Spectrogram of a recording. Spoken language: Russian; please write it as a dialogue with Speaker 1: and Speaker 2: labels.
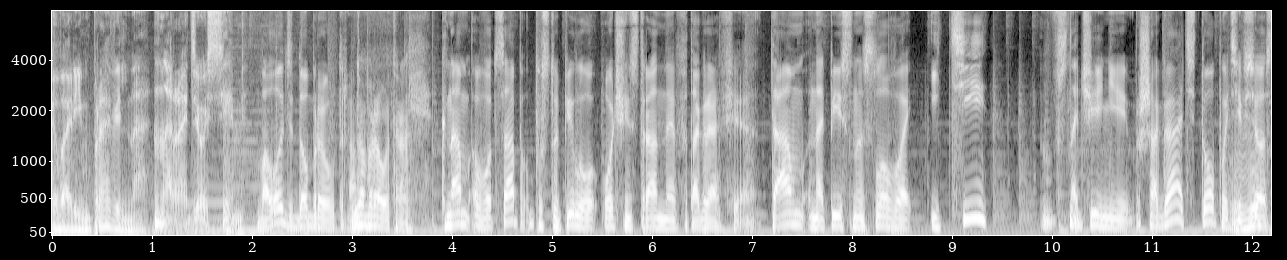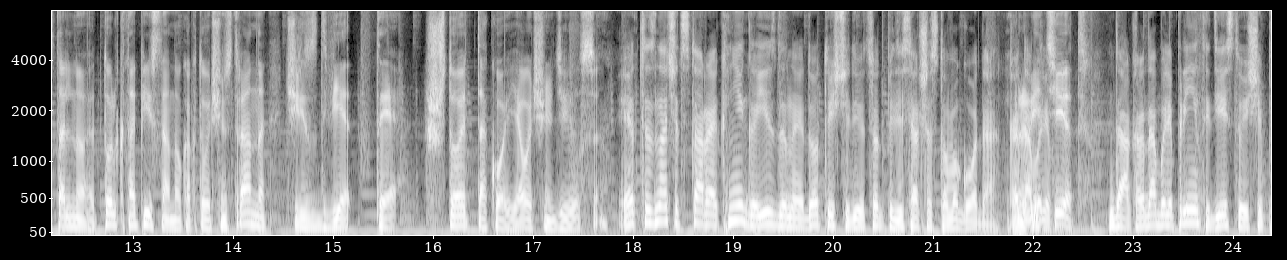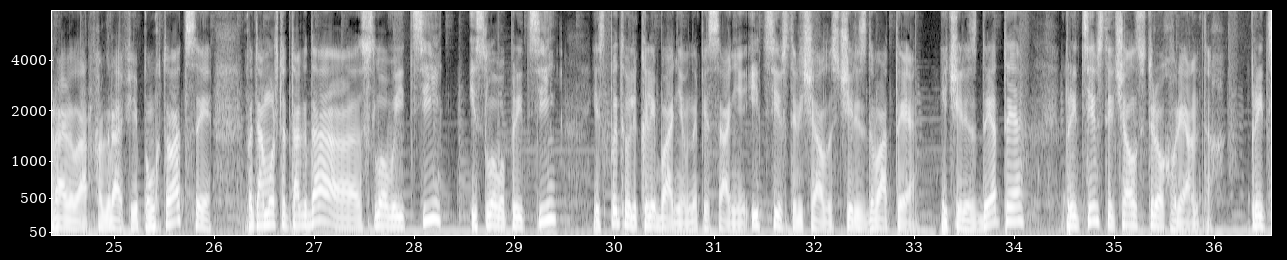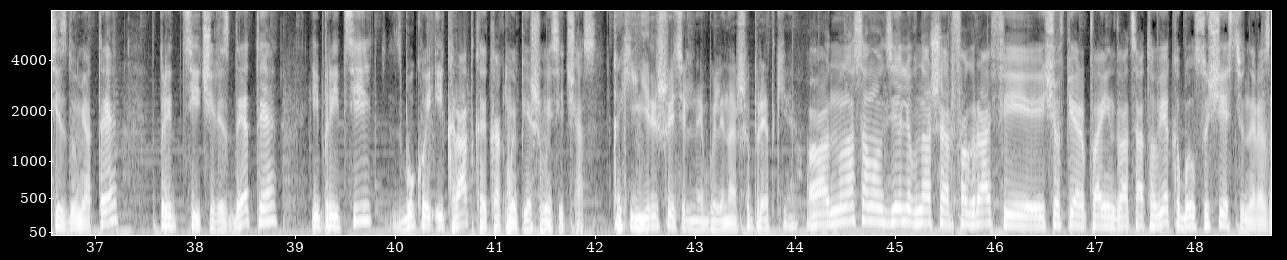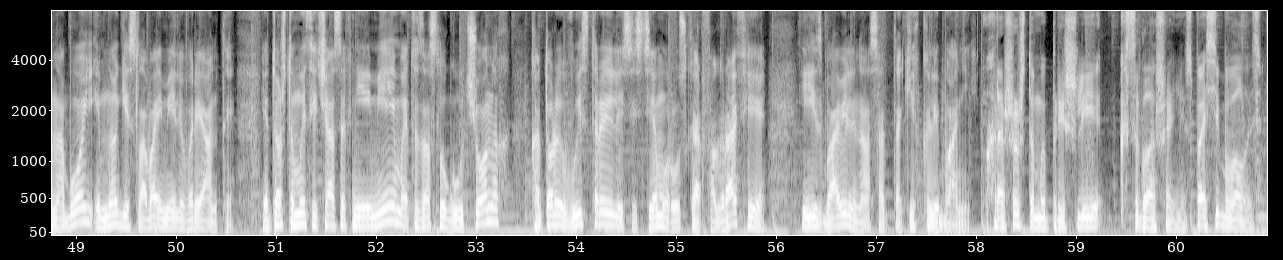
Speaker 1: Говорим правильно на Радио 7.
Speaker 2: Володя, доброе утро.
Speaker 3: Доброе утро.
Speaker 2: К нам в WhatsApp поступила очень странная фотография. Там написано слово «идти», в значении шагать, топать и все остальное. Только написано оно как-то очень странно через две «т». Что это такое? Я очень удивился.
Speaker 3: Это значит старая книга, изданная до 1956 года. Когда были,
Speaker 2: Раритет.
Speaker 3: да, когда были приняты действующие правила орфографии и пунктуации, потому что тогда э, слово «идти» и слово «прийти» испытывали колебания в написании. «Идти» встречалось через два «т» и через «дт», «прийти» встречалось в трех вариантах. «Прийти» с двумя «т», «прийти» через «дт» и «прийти» с буквой «и» краткой, как мы пишем и сейчас.
Speaker 2: Какие нерешительные были наши предки.
Speaker 3: А, Ну, на самом деле, в нашей орфографии еще в первой половине 20 века был существенный разнобой, и многие слова имели варианты. И то, что мы сейчас их не имеем, это заслуга ученых, которые выстроили систему русской орфографии и избавили нас от таких колебаний.
Speaker 2: Хорошо, что мы пришли к соглашению. Спасибо, Володь.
